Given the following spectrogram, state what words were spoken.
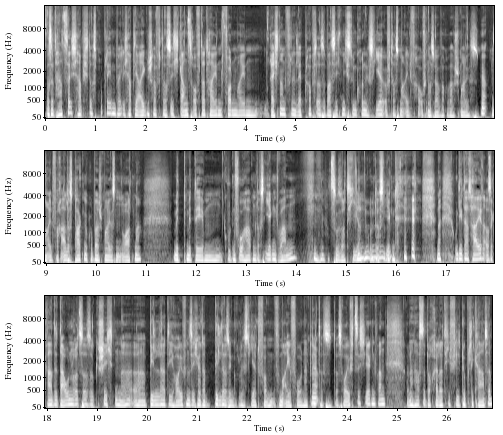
Also tatsächlich habe ich das Problem, weil ich habe die Eigenschaft, dass ich ganz oft Dateien von meinen Rechnern, von den Laptops, also was ich nicht synchronisiere, öfters mal einfach auf einen Server rüberschmeiße. Ja. Na, einfach alles packen, rüberschmeißen, in einen Ordner. Mit, mit dem guten Vorhaben, das irgendwann zu sortieren und das irgend ne? und die Dateien, also gerade Downloads, also Geschichten, ne? äh, Bilder, die häufen sich oder Bilder synchronisiert vom, vom iPhone, ne? Ja. das, das häuft sich irgendwann und dann hast du doch relativ viel Duplikate.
